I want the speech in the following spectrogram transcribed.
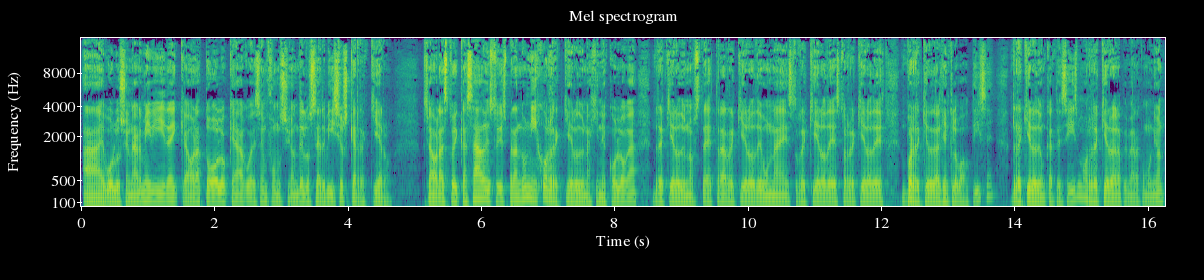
a evolucionar mi vida y que ahora todo lo que hago es en función de los servicios que requiero. O sea, ahora estoy casado y estoy esperando un hijo, requiero de una ginecóloga, requiero de una obstetra, requiero de una esto, requiero de esto, requiero de esto, pues requiero de alguien que lo bautice, requiero de un catecismo, requiero de la primera comunión.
